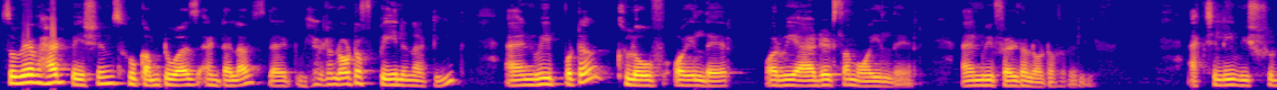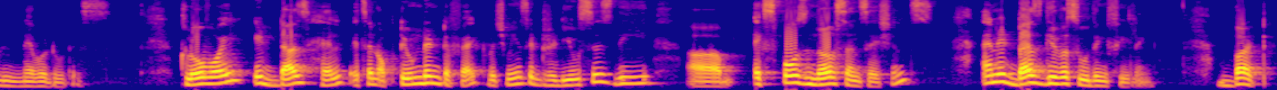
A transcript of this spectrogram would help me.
So we have had patients who come to us and tell us that we had a lot of pain in our teeth and we put a clove oil there or we added some oil there and we felt a lot of relief. Actually, we should never do this. Clove oil, it does help. It's an obtundant effect, which means it reduces the uh, exposed nerve sensations and it does give a soothing feeling. But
